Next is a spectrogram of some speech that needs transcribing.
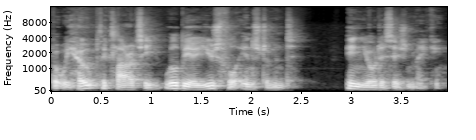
but we hope the clarity will be a useful instrument in your decision making.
